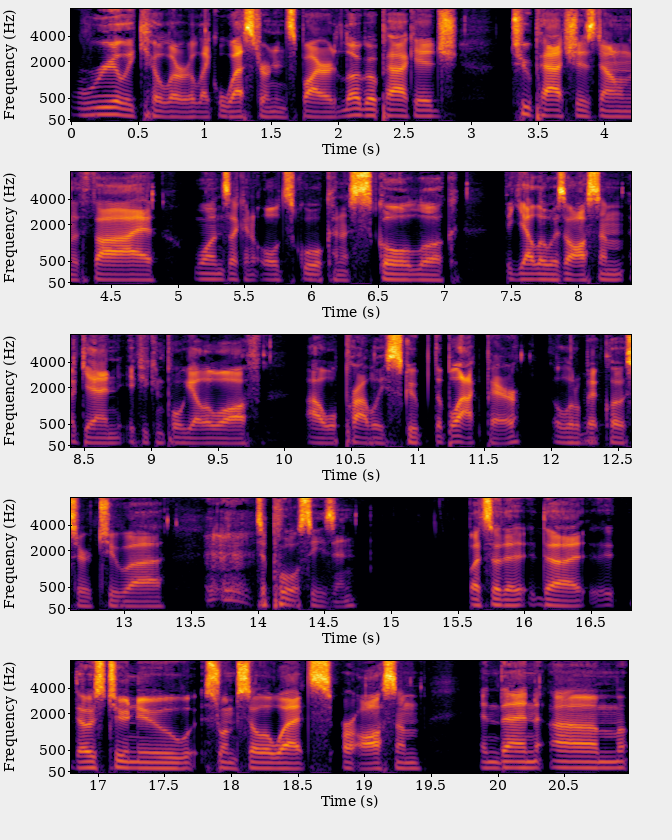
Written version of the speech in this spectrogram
really killer like western inspired logo package. Two patches down on the thigh. One's like an old school kind of skull look. The yellow is awesome. Again if you can pull yellow off i will probably scoop the black pair a little bit closer to uh to pool season. But so the the those two new swim silhouettes are awesome. And then um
